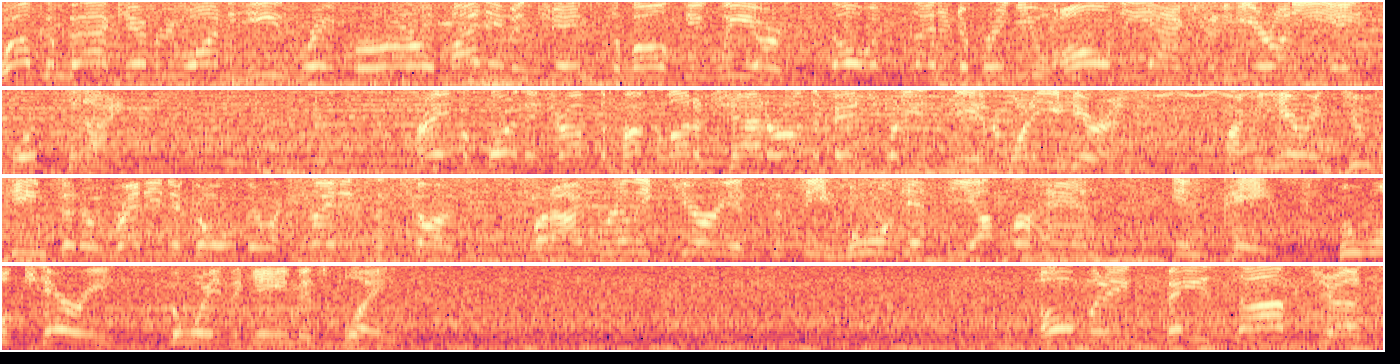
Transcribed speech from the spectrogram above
Welcome back, everyone. He's Ray Ferraro. My name is James Cybulski. We are so excited to bring you all the action here on EA Sports tonight. Ray, before they drop the puck, a lot of chatter on the bench. What are you seeing and what are you hearing? I'm hearing two teams that are ready to go. They're excited to start. But I'm really curious to see who will get the upper hand in pace. Who will carry the way the game is played. Opening face-off just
